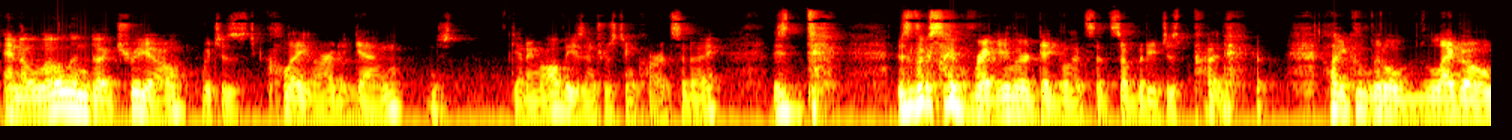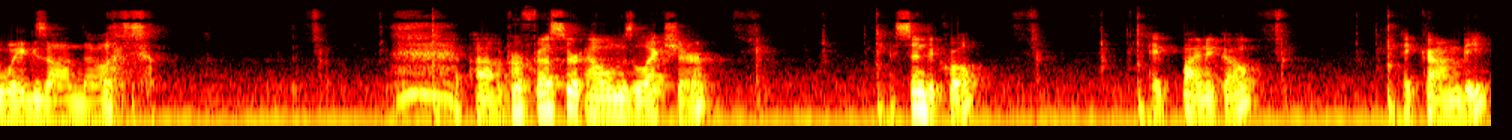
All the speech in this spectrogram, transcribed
and a Alolan Dugtrio, which is clay art again. I'm just getting all these interesting cards today. These this looks like regular Digletts that somebody just put like little Lego wigs on those. uh, Professor Elm's Lecture, a Cyndaquil, a Binacle, a Combee,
